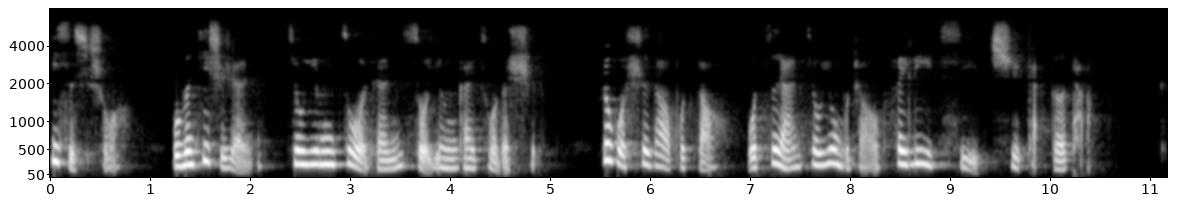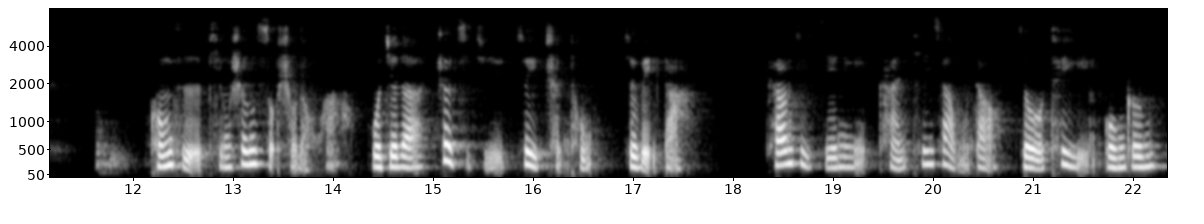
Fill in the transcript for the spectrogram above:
意思是说，我们既是人，就应做人所应该做的事。如果世道不糟，我自然就用不着费力气去改革它。孔子平生所说的话，我觉得这几句最沉痛、最伟大。长举桀逆，看天下无道，就退隐躬耕，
